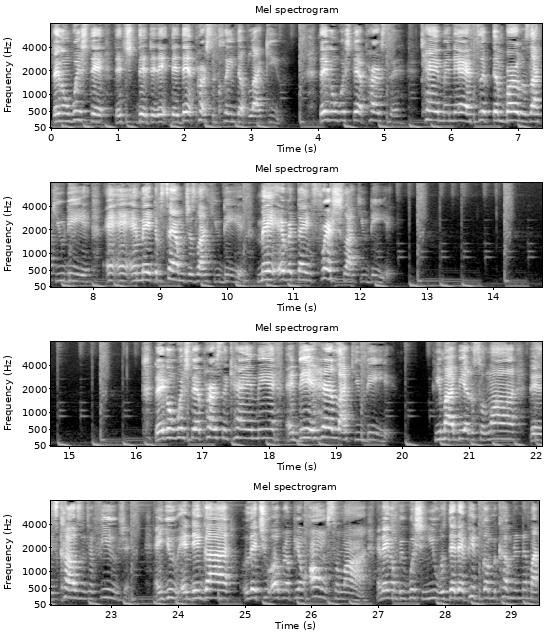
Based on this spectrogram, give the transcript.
They're gonna wish that that, that, that, that, that person cleaned up like you. They're gonna wish that person came in there and flipped them burgers like you did and, and, and made them sandwiches like you did. Made everything fresh like you did. They're gonna wish that person came in and did hair like you did. You might be at a salon that's causing confusion. And you and then God let you open up your own salon. And they gonna be wishing you was there. That people gonna be coming in there like,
